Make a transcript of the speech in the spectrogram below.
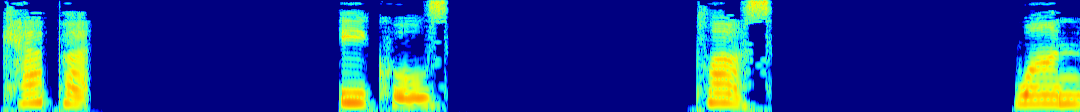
kappa equals plus 1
